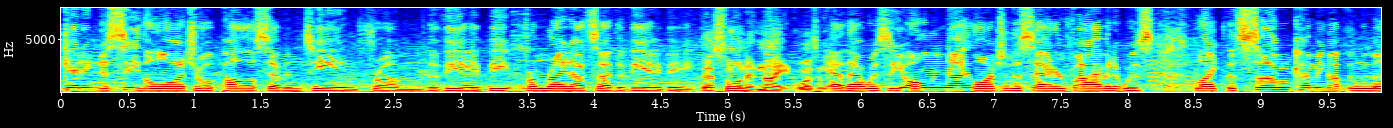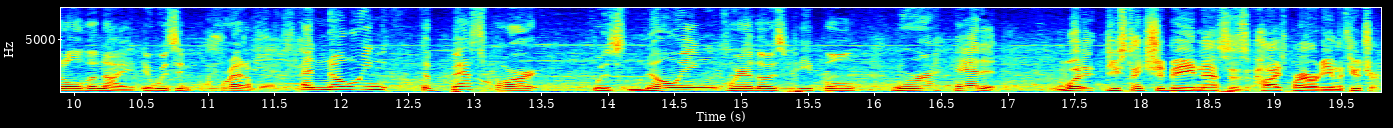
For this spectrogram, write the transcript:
getting to see the launch of Apollo 17 from the VAB, from right outside the VAB. That's the one at night, wasn't Yeah, it? Yeah, that was the only night launch of the Saturn V, and it was like the sun coming up in the middle of the night. It was incredible. And knowing the best part was knowing where those people were headed. What do you think should be NASA's highest priority in the future?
